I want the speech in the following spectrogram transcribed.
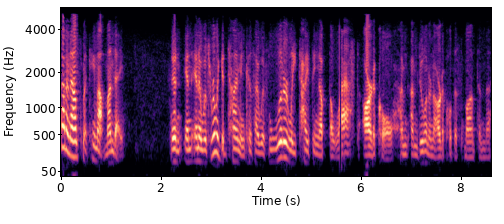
That announcement came out Monday. And, and, and it was really good timing because I was literally typing up the last article. I'm, I'm doing an article this month in the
